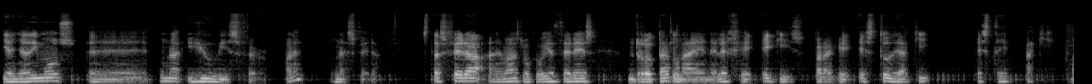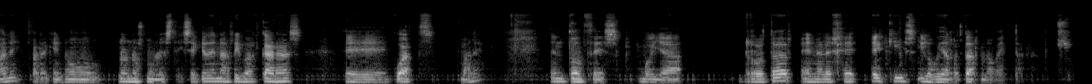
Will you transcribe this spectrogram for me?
y añadimos eh, una UV sphere, ¿vale? Una esfera. Esta esfera, además, lo que voy a hacer es rotarla en el eje X para que esto de aquí esté aquí, ¿vale? Para que no, nos moleste y se queden arriba caras eh, quads, ¿vale? Entonces voy a rotar en el eje X y lo voy a rotar 90 grados,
